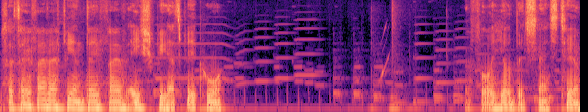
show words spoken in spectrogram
So 35 FP and 35 HP, that's pretty cool. A fully healed, that's nice too.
